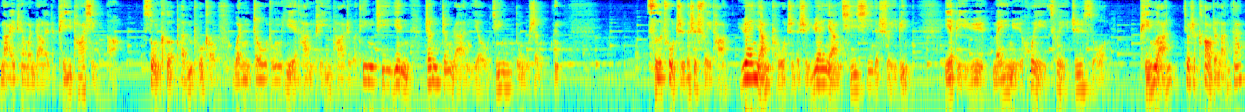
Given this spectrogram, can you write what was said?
哪一篇文章来着？《琵琶行》啊。送客盆浦口，闻舟中夜弹琵琶者，听其音，铮铮然有京都声。此处指的是水塘，鸳鸯浦指的是鸳鸯栖息的水滨，也比喻美女荟萃之所。凭栏就是靠着栏杆，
